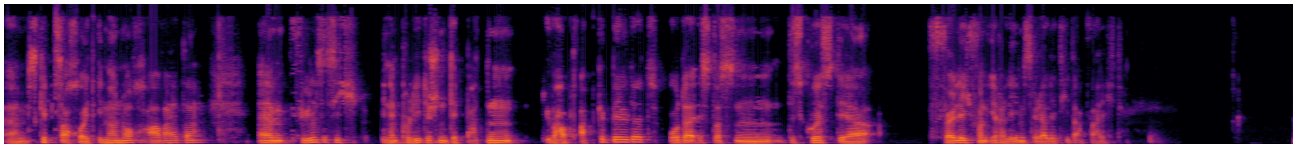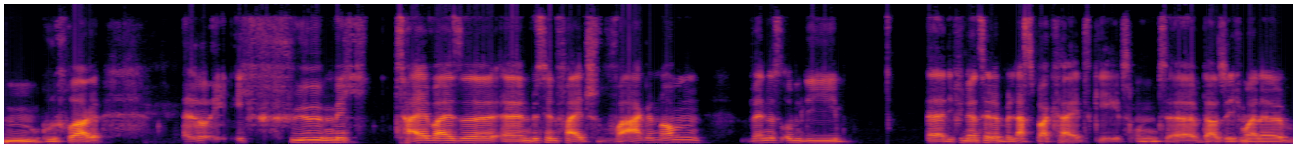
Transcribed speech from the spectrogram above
Ähm, es gibt es auch heute immer noch Arbeiter. Ähm, fühlen Sie sich in den politischen Debatten überhaupt abgebildet oder ist das ein Diskurs, der völlig von Ihrer Lebensrealität abweicht? Hm, gute Frage. Also ich fühle mich teilweise äh, ein bisschen falsch wahrgenommen, wenn es um die, äh, die finanzielle Belastbarkeit geht. Und äh, da sehe ich meine,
